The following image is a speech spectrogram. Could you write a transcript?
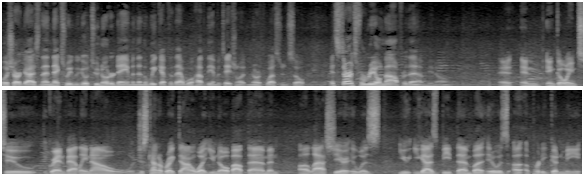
push our guys. And then next week we go to Notre Dame, and then the week after that we'll have the Invitational at Northwestern. So it starts for real now for them, you know. And, and, and going to the Grand Valley now, just kind of break down what you know about them. And uh, last year it was you, you guys beat them, but it was a, a pretty good meet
